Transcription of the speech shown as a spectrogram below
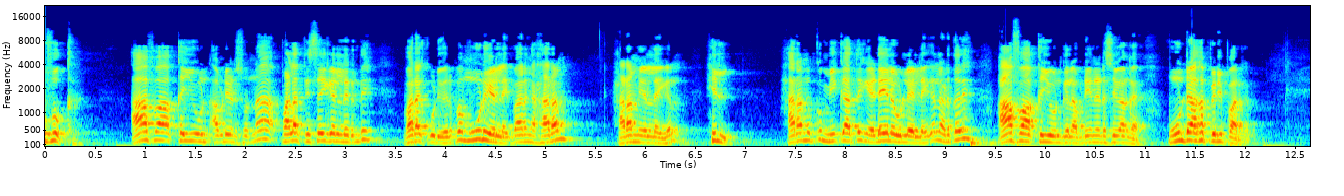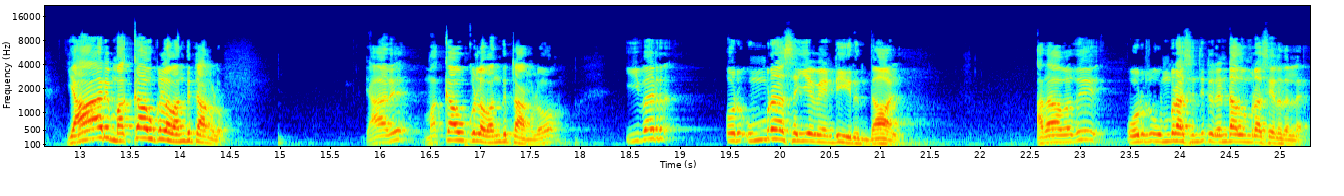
உஃபுக் ஆஃபா கையூன் அப்படின்னு சொன்னால் பல திசைகள்லேருந்து வரக்கூடியவர். இப்போ மூணு எல்லை. பாருங்க ஹரம் ஹரம் எல்லைகள் ஹில். ஹரமுக்கும் மீகாத்துக்கும் இடையில உள்ள எல்லைகள். அடுத்தது ஆஃபா கையூன்கள் அப்படின்னு என்ன செய்வாங்க? மூன்றாக பிரிப்பார்கள். யார் மக்காவுக்குள்ளே வந்துட்டாங்களோ? யார் மக்காவுக்குள்ளே வந்துட்டாங்களோ? இவர் ஒரு உம்ரா செய்ய வேண்டி இருந்தால். அதாவது ஒரு உம்ரா செஞ்சுட்டு ரெண்டாவது உம்ரா செய்கிறதில்ல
